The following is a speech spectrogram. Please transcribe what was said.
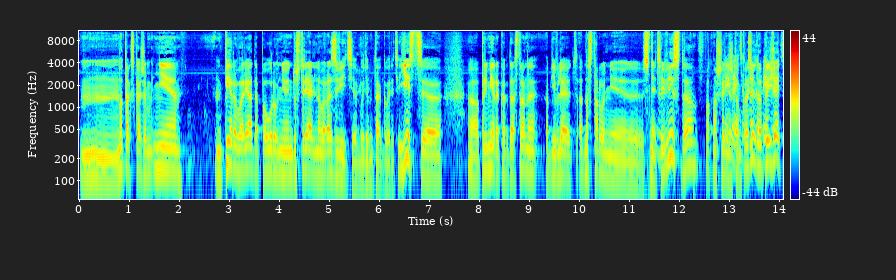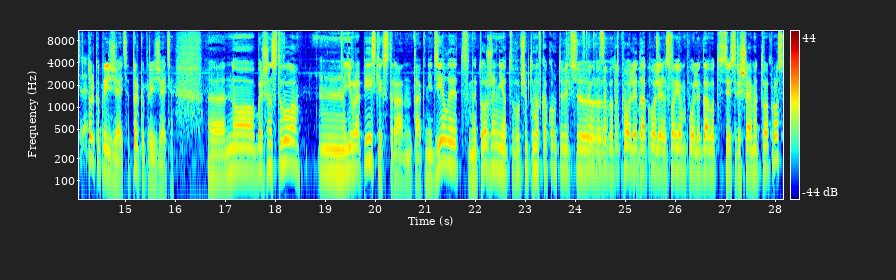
ну, так скажем, не первого ряда по уровню индустриального развития, будем так говорить. Есть э, э, примеры, когда страны объявляют одностороннее снятие виз да, по отношению там, к России. Приезжайте, только приезжайте, приезжайте, да. только приезжайте, только приезжайте. Э, Но большинство европейских стран так не делает, мы тоже нет. В общем-то, мы в каком-то ведь э, каком-то замкнутом вот поле, да, поле, своем поле, да, вот здесь решаем этот вопрос.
